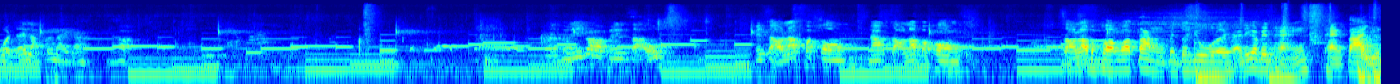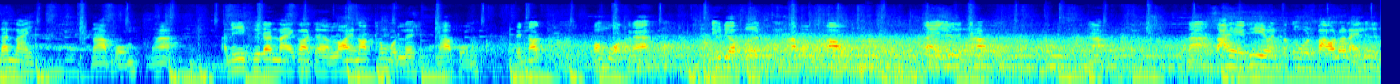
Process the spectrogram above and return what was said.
หัวใจหลักข้างในกันนะครับตรงนี้ก็เป็นเสา เป็นเสารับประคองนะครับเสารับประคอง เสารับประคองก็ตั้งเป็นตัวยูเลย อันนี้ก็เป็นแผงแผงตายอยู่ด้านในนะครับผมนะฮะอันนี้คือด้านในก็จะร้อยน็อตทั้งหมดเลยนะครับผมเป็นน็อตพอมหมวกนะฮะนิ้วเดียวเปิดนะครับผมเบาไหลลื่นนะครับผมนะครับนะสาเหตุที่มันประตูมันเบาแล้วไหลลื่น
